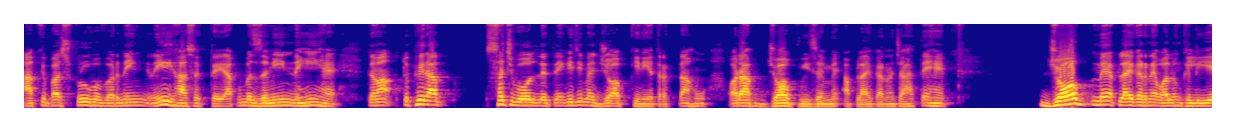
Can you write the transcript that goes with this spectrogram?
आपके पास प्रूफ ऑफ़ अर्निंग नहीं दिखा सकते, आपके पास ज़मीन नहीं है, तमाम तो फिर आप सच बोल देते हैं कि जी, मैं जॉब की नीयत रखता हूँ और आप जॉब वीजे में अप्लाई करना चाहते हैं। जॉब में अप्लाई करने वालों के लिए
